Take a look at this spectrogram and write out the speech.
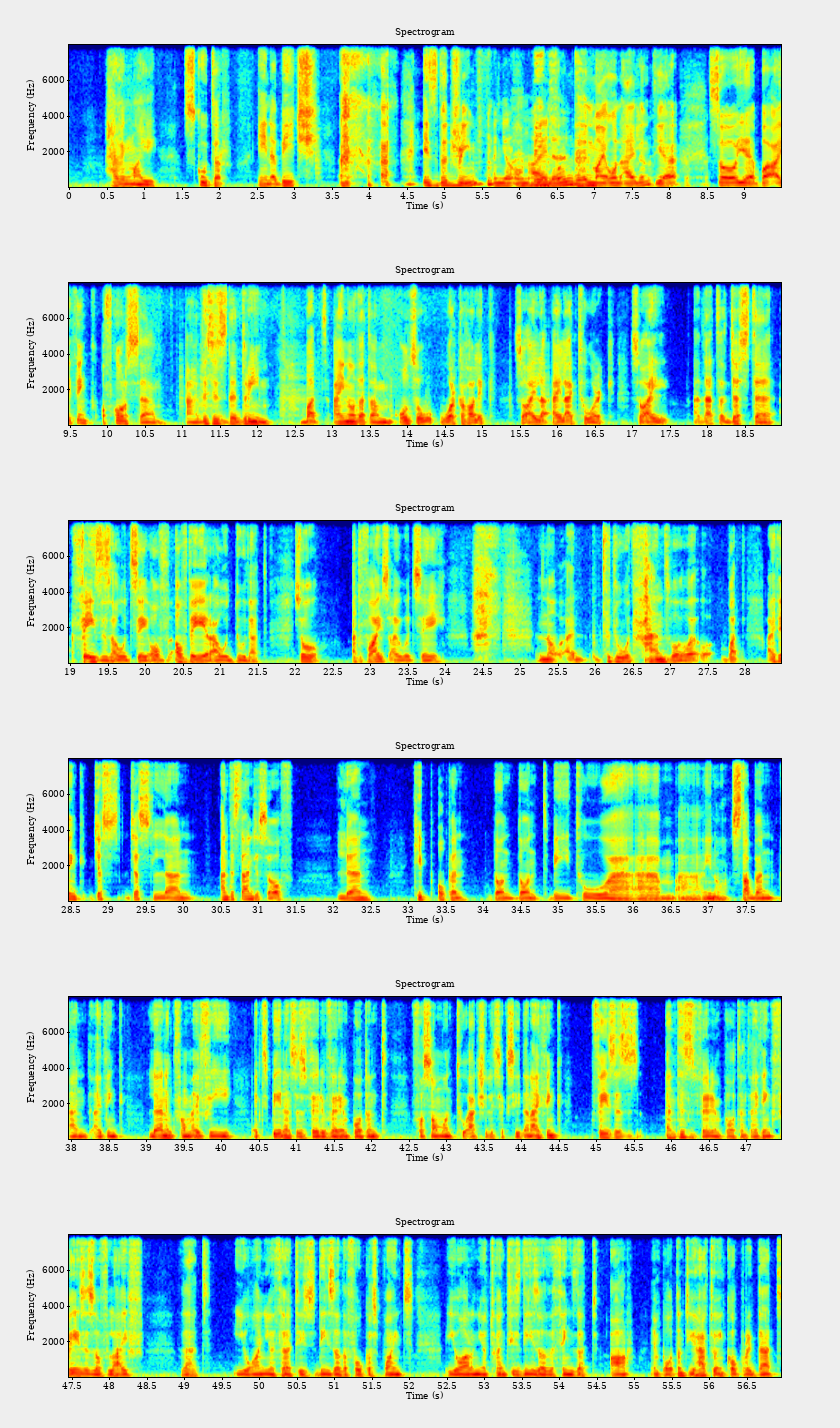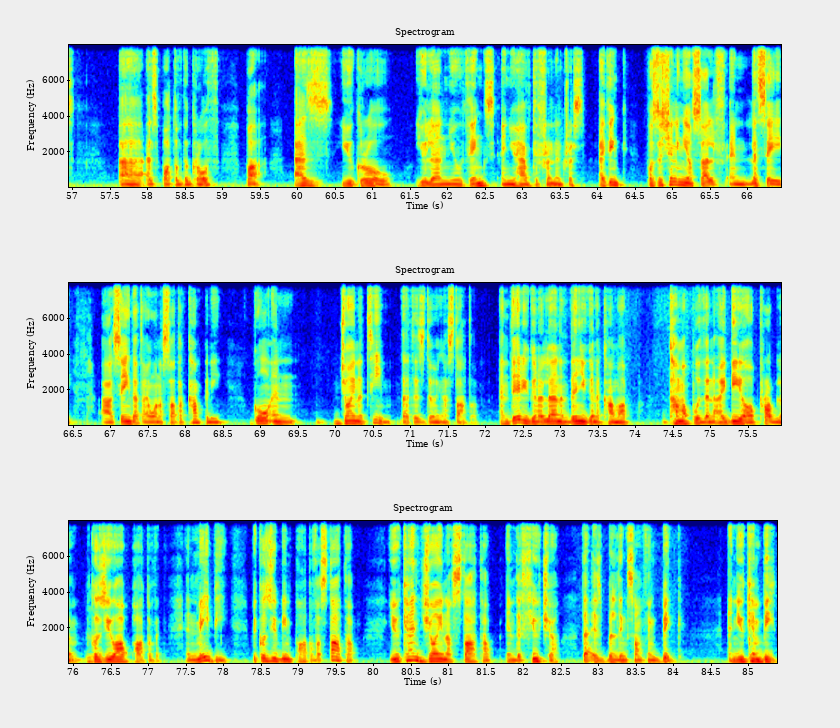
Having my scooter in a beach is the dream. In your own island? in my own island yeah. So yeah but i think of course um, uh, this is the dream. But i know that i'm also workaholic so i, li- I like to work. So i uh, that's uh, just uh, phases i would say of, of the year i would do that. So advice i would say no uh, to do with fans but, but i think just just learn understand yourself learn keep open don't don't be too uh, um, uh, you know stubborn. And i think learning from every experience is very very important for someone to actually succeed. And i think phases and this is very important i think phases of life that you are in your 30s these are the focus points. You are in your 20s these are the things that are important. You have to incorporate that uh, as part of the growth. But as you grow you learn new things and you have different interests. I think positioning yourself and let's say uh, saying that i want to start a company go and join a team that is doing a startup. And there you're going to learn and then you're going to come up come up with an idea or problem because you are part of it. And maybe because you've been part of a startup you can join a startup in the future that is building something big. And you can be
